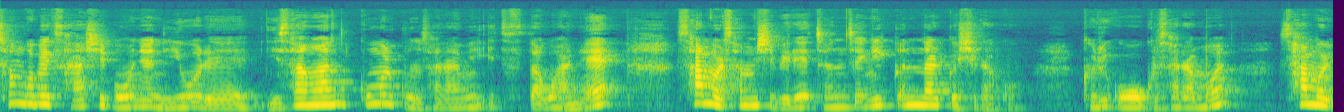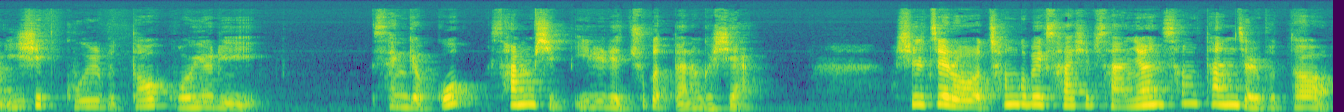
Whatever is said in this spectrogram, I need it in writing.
1945년 2월에 이상한 꿈을 꾼 사람이 있었다고 하네. 3월 30일에 전쟁이 끝날 것이라고. 그리고 그 사람은 3월 29일부터 고열이 생겼고 31일에 죽었다는 것이야. 실제로 1944년 성탄절부터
